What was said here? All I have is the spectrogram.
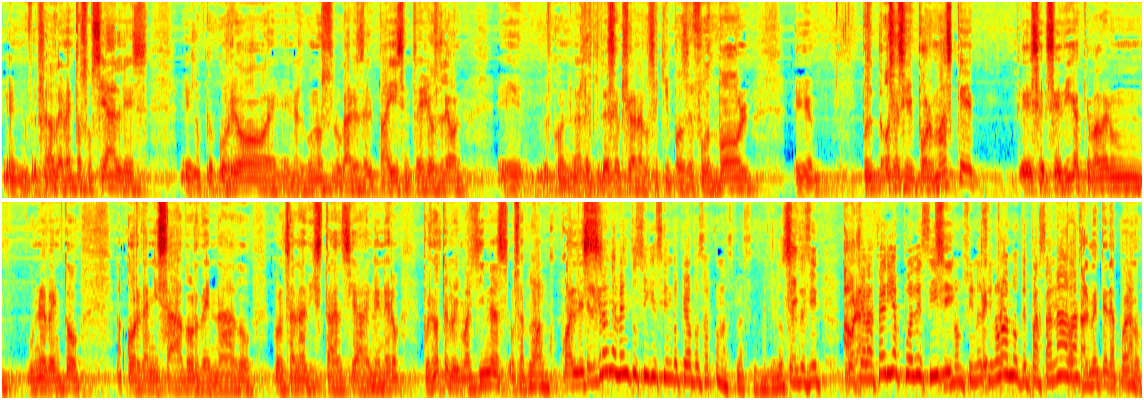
en eventos sociales, eh, lo que ocurrió en, algunos lugares del país, entre ellos León, eh, con la recepción a los equipos de fútbol. eh, pues, o sea, si por más que se, se diga que va a haber un, un evento organizado, ordenado, con sana distancia en enero, pues no te lo imaginas, o sea, cu- Claro. ¿cuál es? El gran evento sigue siendo qué va a pasar con las clases, Miguel. O sea, Sí. Es decir, Ahora- porque a la feria puedes ir, Sí, no, si, no, si no pe- vas no te pasa nada. Totalmente de acuerdo.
